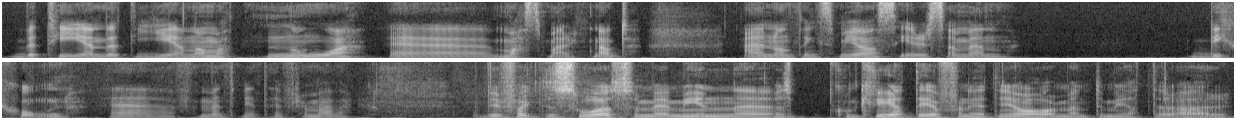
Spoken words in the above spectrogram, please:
beteendet genom att nå eh, massmarknad är någonting som jag ser som en vision eh, för Mentimeter framöver. Det är faktiskt så som är min eh, konkreta erfarenheten jag har Mentimeter är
